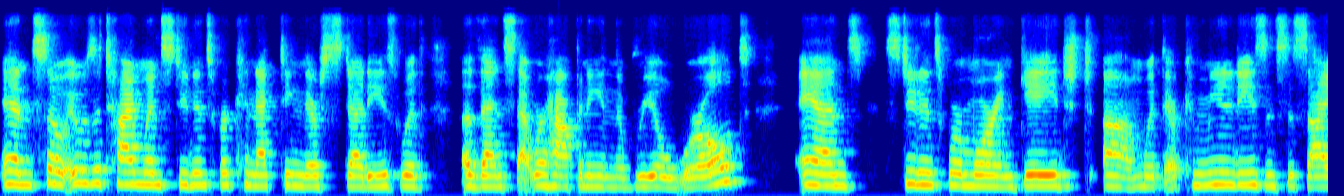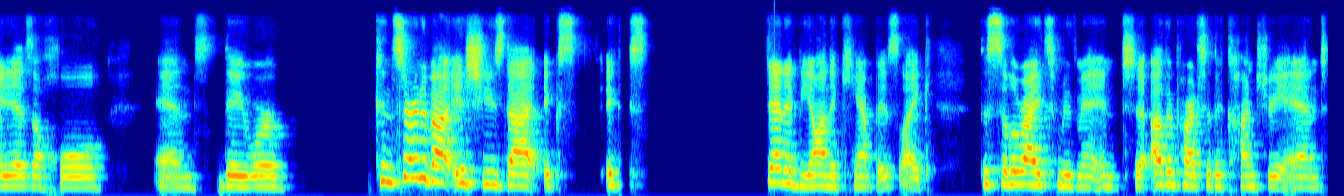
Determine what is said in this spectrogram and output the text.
And so it was a time when students were connecting their studies with events that were happening in the real world. And students were more engaged um, with their communities and society as a whole. And they were concerned about issues that ex- extended beyond the campus, like the civil rights movement into other parts of the country. And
